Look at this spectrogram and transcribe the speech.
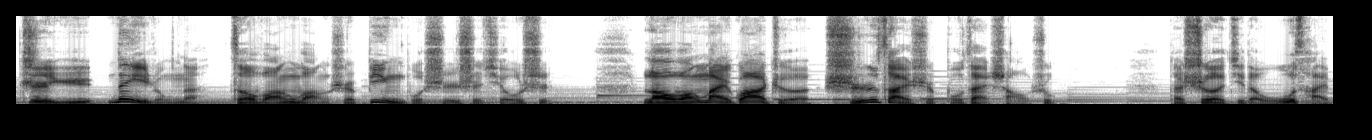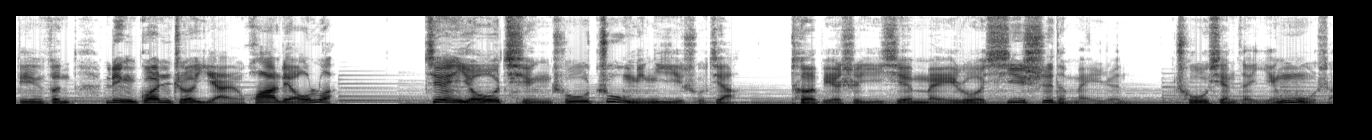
至于内容呢，则往往是并不实事求是，老王卖瓜者实在是不在少数。他设计的五彩缤纷，令观者眼花缭乱。见有请出著名艺术家，特别是一些美若西施的美人出现在荧幕上，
